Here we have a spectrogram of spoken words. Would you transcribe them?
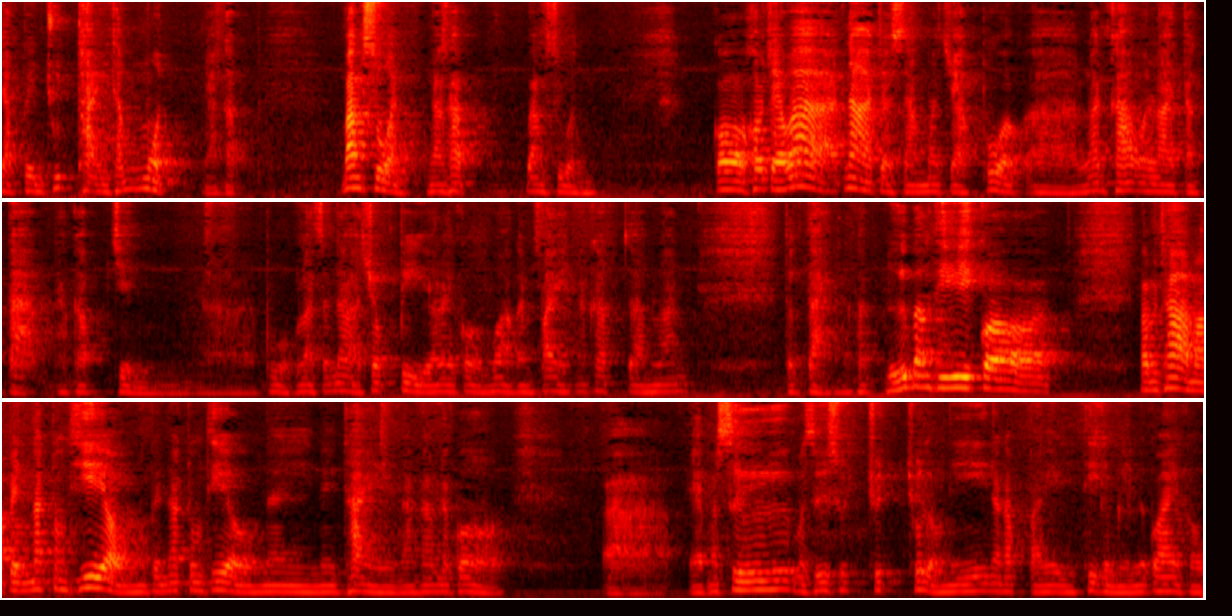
จะเป็นชุดไทยทั้งหมดนะครับ บางส่วนนะครับบางส่วน ก็เข้าใจว่าน่าจะสั่งมาจากพวกร้านค้าออนไลน์ต่าง ๆ นะครับ เช่น พวก Lazada s h o p e e อะไรก็ว่ากันไปนะครับ ตามร้านต่างๆนะครับ หรือบางทีก็ทำท่ามาเป็นนักท่องเที่ยวมาเป็นนักท่องเที่ยวในในไทยนะครับ แล้วก็แอบมาซื้อมาซื้อชุดชุดชุดเหล่านี้นะครับ ไปที่เขมรแล้วก็ให้เขา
